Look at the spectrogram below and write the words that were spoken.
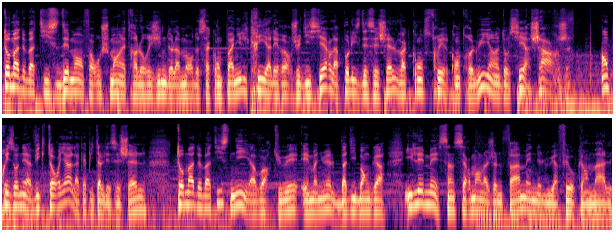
Thomas de Baptiste dément farouchement être à l'origine de la mort de sa compagne. Il crie à l'erreur judiciaire. La police des Seychelles va construire contre lui un dossier à charge. Emprisonné à Victoria, la capitale des Seychelles, Thomas de Baptiste nie avoir tué Emmanuel Badibanga. Il aimait sincèrement la jeune femme et ne lui a fait aucun mal.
